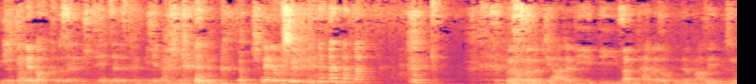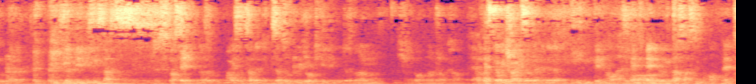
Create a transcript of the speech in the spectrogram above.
Ich bin der noch größere Nicht-Tänzer, das könnte mich erwischen. Schnell umschiffen. Und hast du im Theater die, die Sachen teilweise auch hundertmal sehen müssen oder wenigstens das? Das war selten. Also meistens hat der Dienst dann so durchrotiert, dass man nicht nochmal dran kam. Ja, das ist glaube ich scheiße, oder? Wenn dann Eben, genau. Also wenn, wenn irgendwas, was überhaupt nicht,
